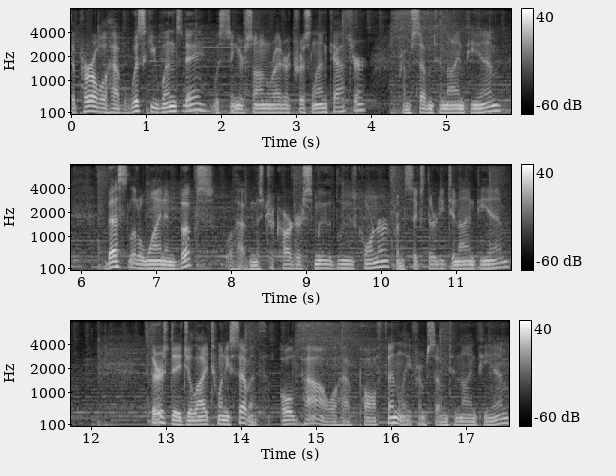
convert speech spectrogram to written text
The Pearl will have Whiskey Wednesday with singer songwriter Chris Lancaster from 7 to 9 p.m. Best Little Wine and Books will have Mr. Carter's Smooth Blues Corner from 6:30 to 9 p.m. Thursday, July 27th, Old Pal will have Paul Finley from 7 to 9 p.m.,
